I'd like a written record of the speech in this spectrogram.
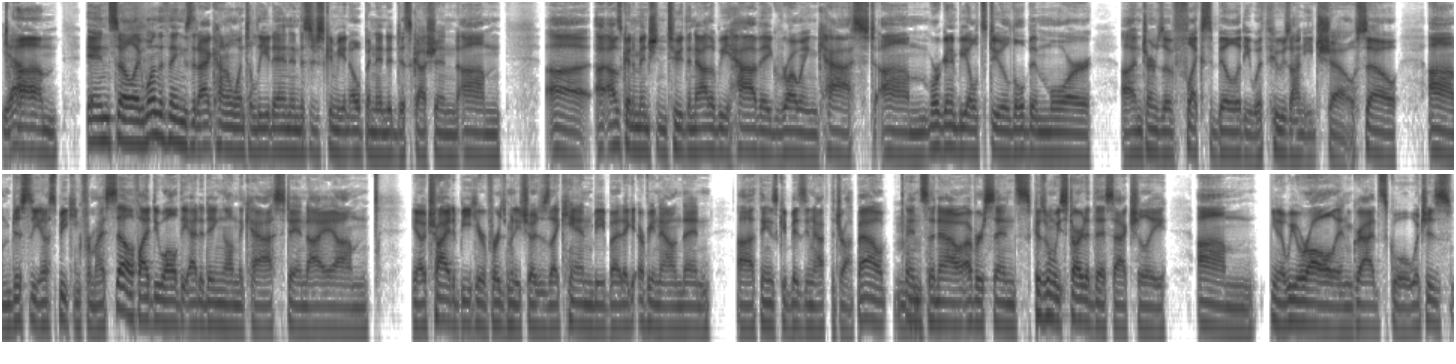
Yeah. Um, and so like one of the things that I kind of want to lead in, and this is just going to be an open ended discussion. Um, uh, I I was going to mention too that now that we have a growing cast, um, we're going to be able to do a little bit more uh, in terms of flexibility with who's on each show. So, um, just you know, speaking for myself, I do all the editing on the cast, and I, um, you know, try to be here for as many shows as I can be. But every now and then, uh, things get busy and I have to drop out. And so now, ever since, because when we started this, actually, um, you know, we were all in grad school, which is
